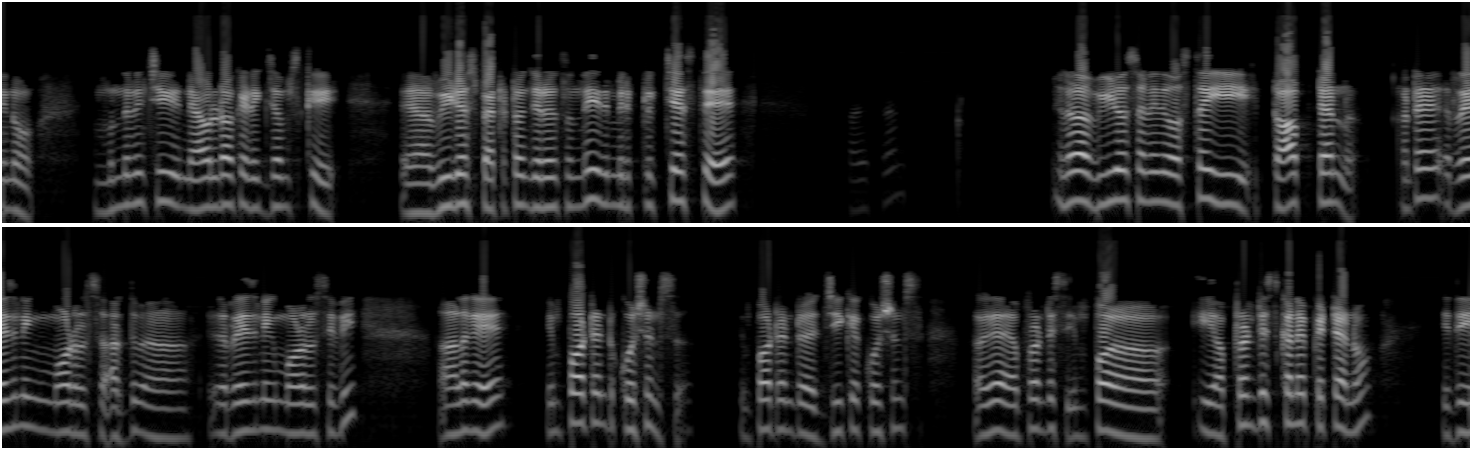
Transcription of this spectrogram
నేను ముందు నుంచి నేవల్ డాక్యుమెంట్ ఎగ్జామ్స్కి వీడియోస్ పెట్టడం జరుగుతుంది. ఇది మీరు క్లిక్ చేస్తే ఇలా వీడియోస్ అనేది వస్తాయి. ఈ టాప్ టెన్ అంటే రీజనింగ్ మోడల్స్ అర్థం రీజనింగ్ మోడల్స్ ఇవి. అలాగే important questions important GK questions అలాగే అప్రెంటిస్ ఇంపా ఈ అప్రెంటిస్కనే పెట్టాను. ఇది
